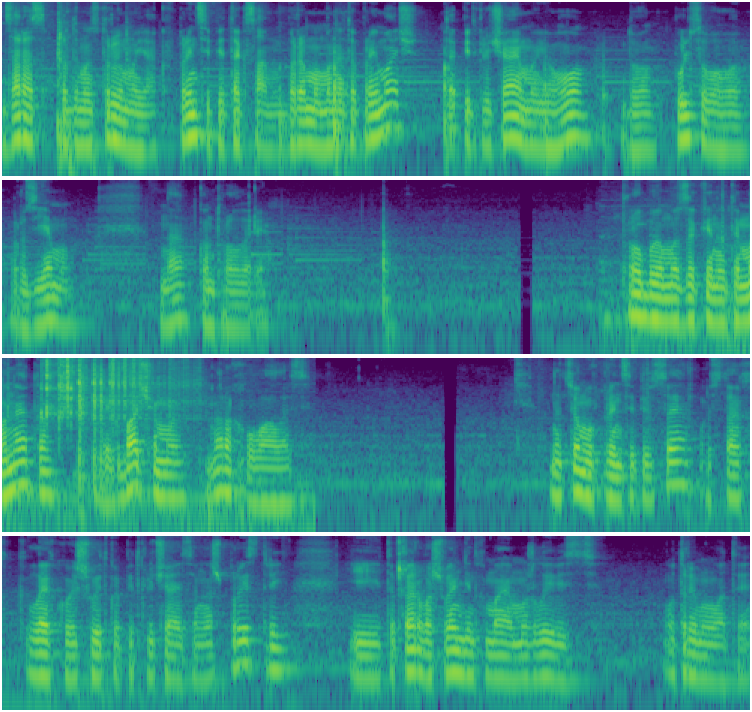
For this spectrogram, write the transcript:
Зараз продемонструємо як. В принципі, так само беремо монетоприймач та підключаємо його до пульсового роз'єму на контролері. Пробуємо закинути монету. Як бачимо, нарахувалась. На цьому, в принципі, все. Ось так легко і швидко підключається наш пристрій. І тепер ваш вендінг має можливість отримувати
